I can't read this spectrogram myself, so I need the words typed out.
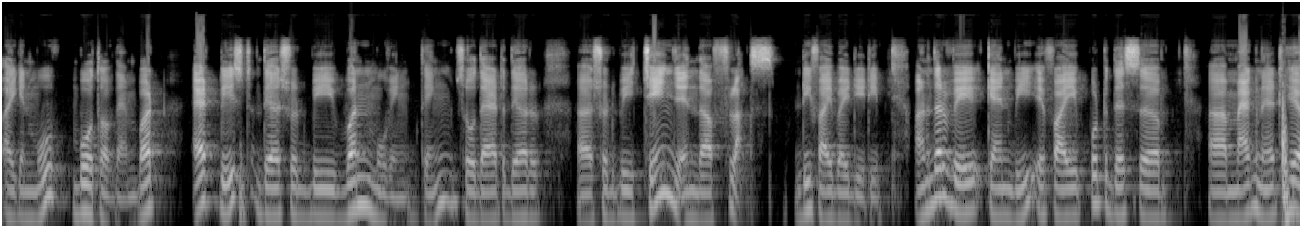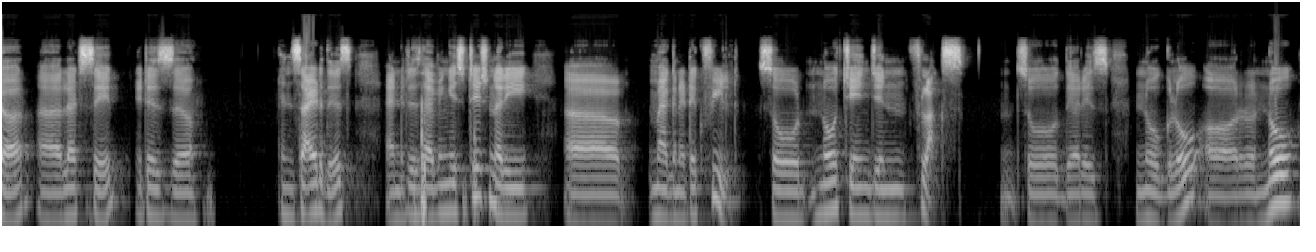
I can move both of them. But at least there should be one moving thing so that there uh, should be change in the flux d phi by dt another way can be if I put this uh, uh, magnet here uh, let's say it is uh, inside this and it is having a stationary uh, magnetic field. So no change in flux. So there is no glow or no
